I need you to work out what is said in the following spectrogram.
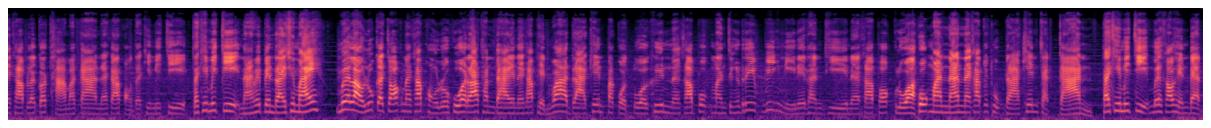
นะครับแล้วก็ถามอาการนะครับของทาเคมิจิทาเคมิจินายไม่เป็นไรใช่ไหม เมื่อเหล่าลูกกระจอกนะครับของโรคุฮาระทันใดนะครับเห็นว่าดราเคนปรากฏตัวขึ้นนะครับพวกมันจึงรีบวิ่งหนีในทันทีนะครับเพราะกลัวพวกมันนั้นนะครับจะถูกดราเคนจัดการตาเคมิจิเมื่อเขาเห็นแบบ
